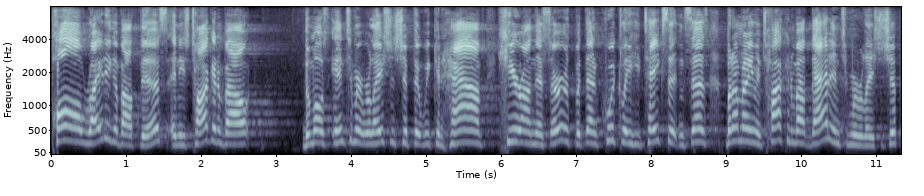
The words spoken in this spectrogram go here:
Paul writing about this, and he's talking about the most intimate relationship that we can have here on this earth, but then quickly he takes it and says, But I'm not even talking about that intimate relationship.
